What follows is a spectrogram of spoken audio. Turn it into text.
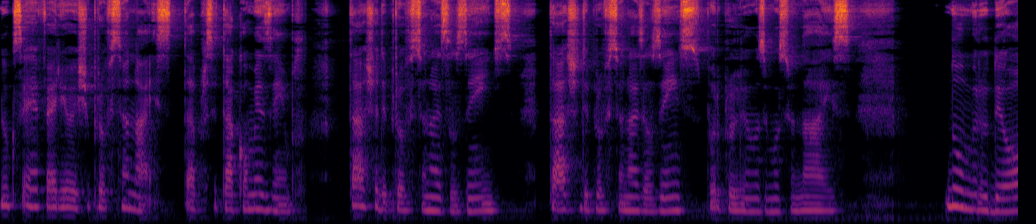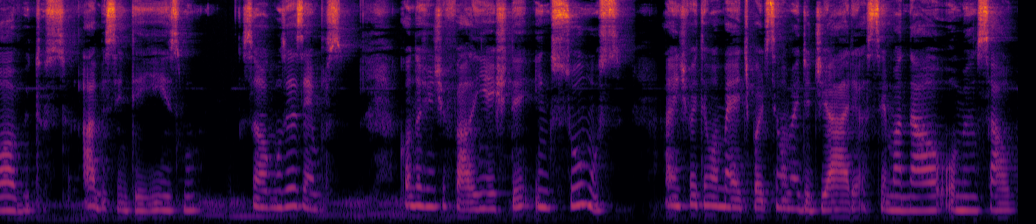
No que se refere ao eixo profissionais, dá para citar como exemplo taxa de profissionais ausentes, taxa de profissionais ausentes por problemas emocionais, número de óbitos, absenteísmo, são alguns exemplos. Quando a gente fala em eixo de insumos, a gente vai ter uma média, pode ser uma média diária, semanal ou mensal,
